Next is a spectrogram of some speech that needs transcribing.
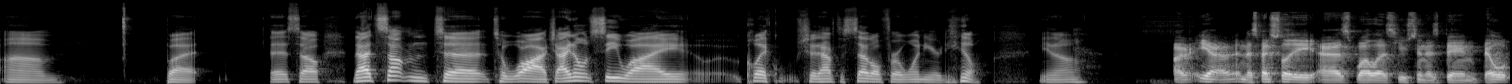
um, but uh, so that's something to to watch. I don't see why Click should have to settle for a one year deal. You know. Uh, yeah, and especially as well as Houston has been built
